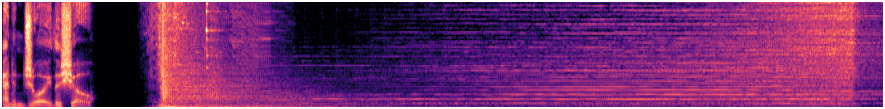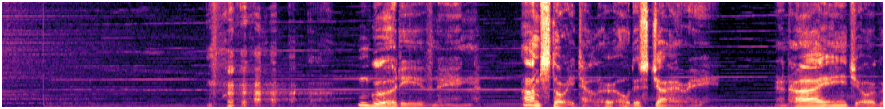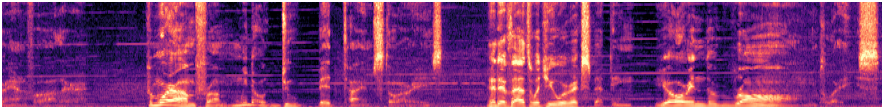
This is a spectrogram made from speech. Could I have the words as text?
and enjoy the show. Good evening. I'm storyteller Otis Jiry, and I ain't your grandfather. From where I'm from, we don't do bedtime stories. And if that's what you were expecting, you're in the wrong place.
